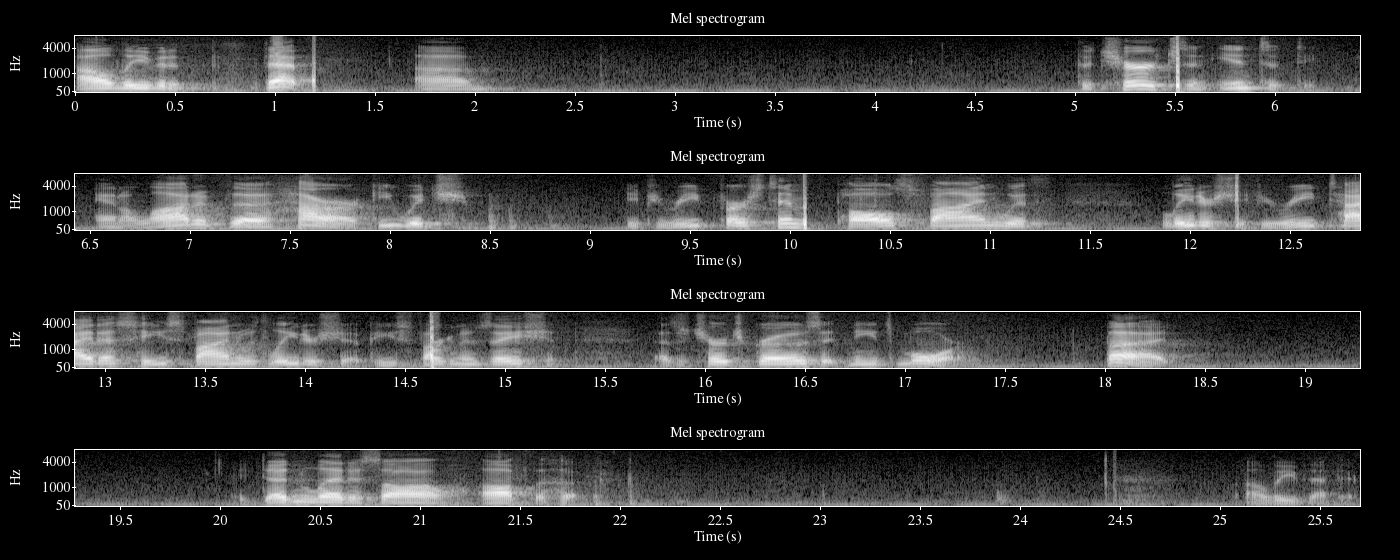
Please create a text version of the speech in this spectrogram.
I'll leave it at that. Um, the church is an entity, and a lot of the hierarchy, which, if you read First Timothy, Paul's fine with leadership. If you read Titus, he's fine with leadership. He's fine with organization. As a church grows, it needs more. But it doesn't let us all off the hook. I'll leave that there.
